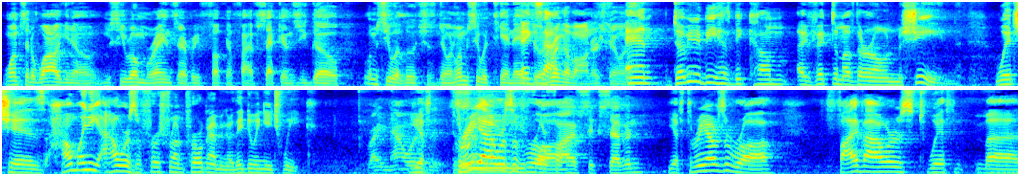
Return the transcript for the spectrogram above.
once in a while, you know, you see Roman Reigns every fucking five seconds. You go, let me see what Lucha's doing. Let me see what TNA is doing. Ring of Honor's doing. And WWE has become a victim of their own machine, which is how many hours of first run programming are they doing each week? Right now, You have is it? three hours of four, Raw. five, six, seven. You have three hours of Raw, five hours with uh,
